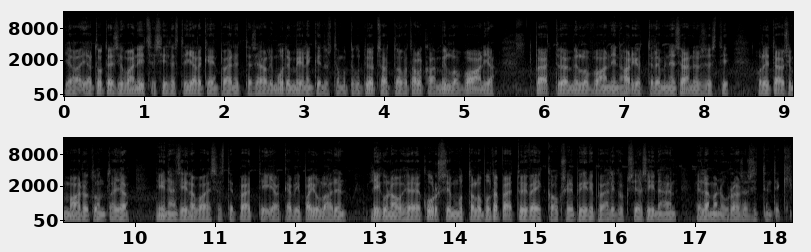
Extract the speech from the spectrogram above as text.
ja, ja totesi vain itse siitä sitten jälkeenpäin, että se oli muuten mielenkiintoista, mutta kun työt saattoivat alkaa milloin vaan ja päättyä milloin vaan, niin harjoitteleminen säännöllisesti oli täysin mahdotonta. Ja niin hän siinä vaiheessa sitten päätti ja kävi Pajulahden liikunnanohjaajakurssin, mutta lopulta päättyi veikkaukseen piiripäälliköksi ja siinä hän elämänuransa sitten teki.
